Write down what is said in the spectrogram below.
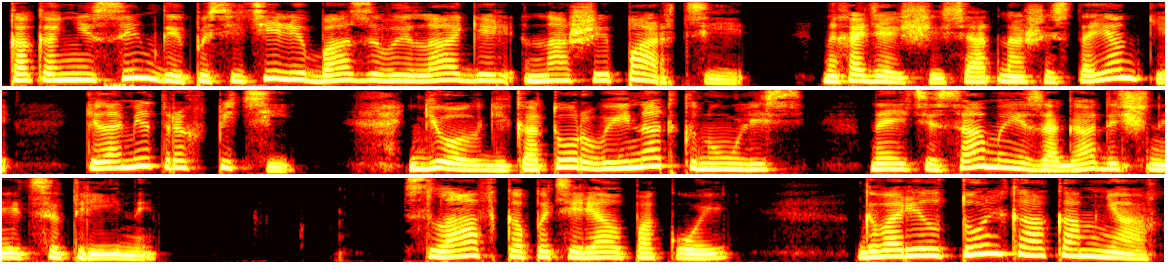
как они с Ингой посетили базовый лагерь нашей партии, находящийся от нашей стоянки километрах в пяти, геологи которого и наткнулись на эти самые загадочные цитрины. Славка потерял покой, говорил только о камнях.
